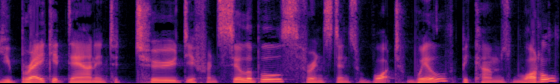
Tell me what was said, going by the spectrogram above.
you break it down into two different syllables. For instance, what will becomes waddle,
